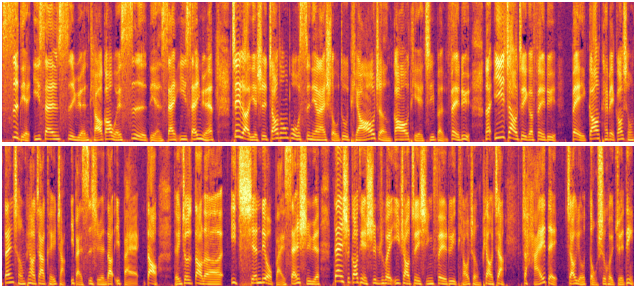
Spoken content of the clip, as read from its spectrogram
四点一三四元调高为四点三一三元，这个也是交通部四年来首度调整高铁基本费率。那依照这个费率。北高台北高雄单程票价可以涨一百四十元到一百到，等于就是到了一千六百三十元。但是高铁是不是会依照最新费率调整票价？这还得交由董事会决定。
